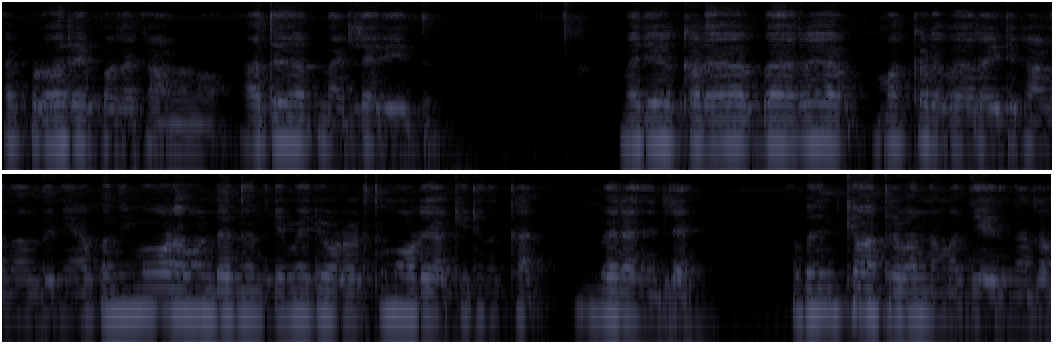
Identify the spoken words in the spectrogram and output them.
എപ്പോഴും ഒരേപോലെ കാണണം. അത് നല്ലൊരു ഇത്. മരിമക്കളെ വേറെ മക്കളെ വേറെ ആയിട്ട് കാണുന്നത് തന്നെയാണ് അപ്പം നീ മോളെ കൊണ്ടുവന്നിട്ട് മരിയോളെ അടുത്ത് മോളെ ആക്കിയിട്ട് നിൽക്കാൻ വരാനില്ലേ? അപ്പം എനിക്ക് മാത്രം വന്നാൽ മതിയായിരുന്നല്ലോ.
